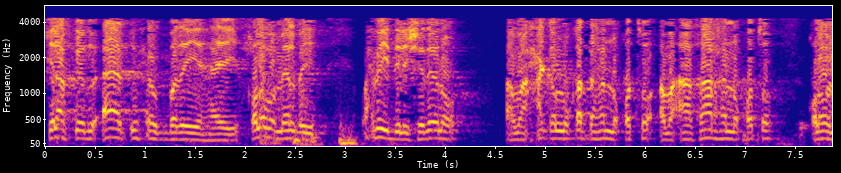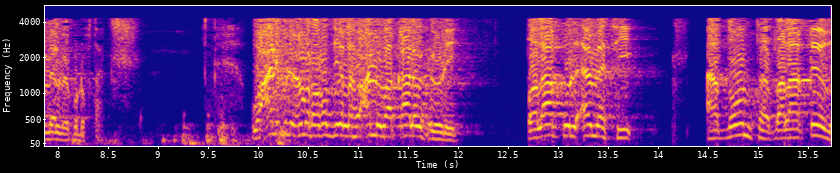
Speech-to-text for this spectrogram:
Khilaafkeedu aada u xoog badan yahay. Qoloba meel bay waxbay deliishadeenoo ama xagga luqadda ha noqoto ama aahaar ha noqoto qoloba meel bay ku dhuftaan وعن ابن عمر رضي الله عنه قال وحوري طلاق الأمة أضونت طلاقيض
